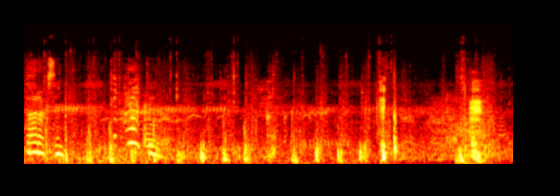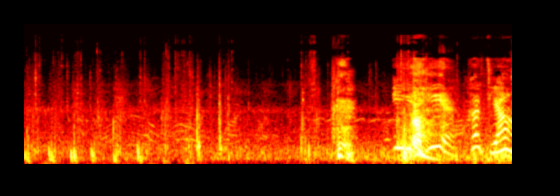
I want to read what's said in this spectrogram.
Taraksen. Die praten. Hier, hier. Gaat ja.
